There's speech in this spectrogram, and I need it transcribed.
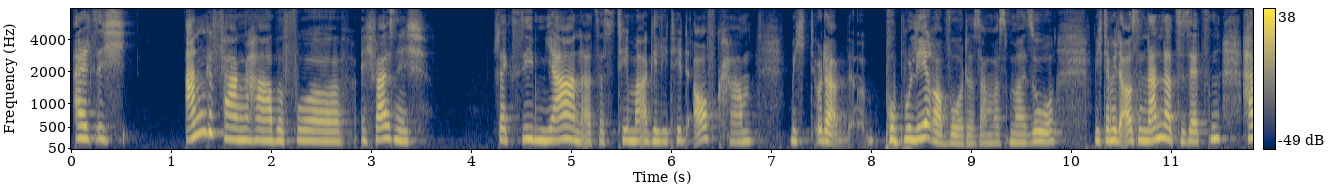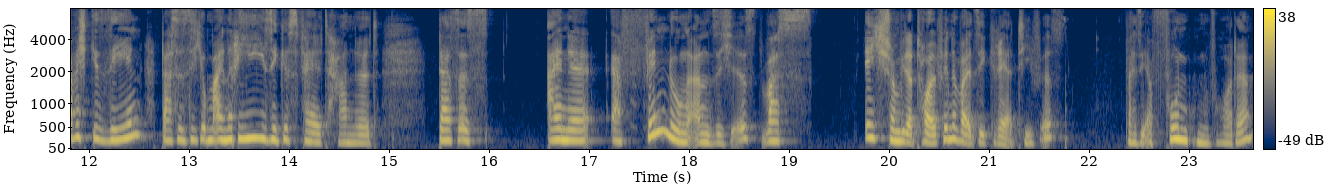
Als ich angefangen habe vor, ich weiß nicht, sechs, sieben Jahren, als das Thema Agilität aufkam, mich oder populärer wurde, sagen wir es mal so, mich damit auseinanderzusetzen, habe ich gesehen, dass es sich um ein riesiges Feld handelt, dass es eine Erfindung an sich ist, was ich schon wieder toll finde, weil sie kreativ ist, weil sie erfunden wurde.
